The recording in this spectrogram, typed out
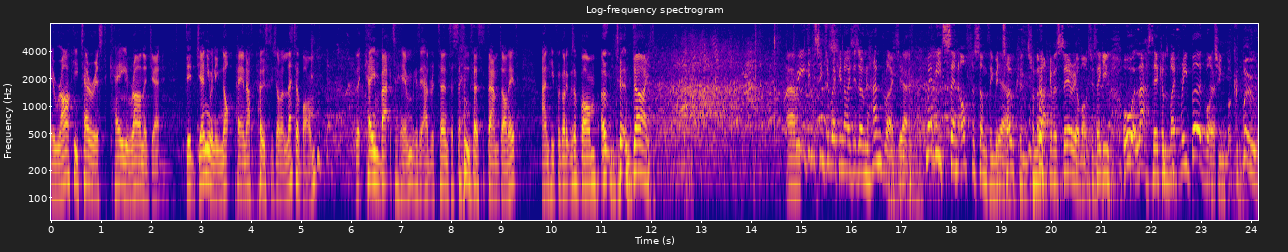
Iraqi terrorist Khay Rahnajet did genuinely not pay enough postage on a letter bomb that came back to him because it had return to sender stamped on it, and he forgot it was a bomb, opened it, and died. but he didn't seem to recognise his own handwriting. Yeah. Maybe he'd sent off for something with Yeah. tokens from the back of a cereal box. Just thinking, oh, at last, here comes my free bird watching. But kaboom!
